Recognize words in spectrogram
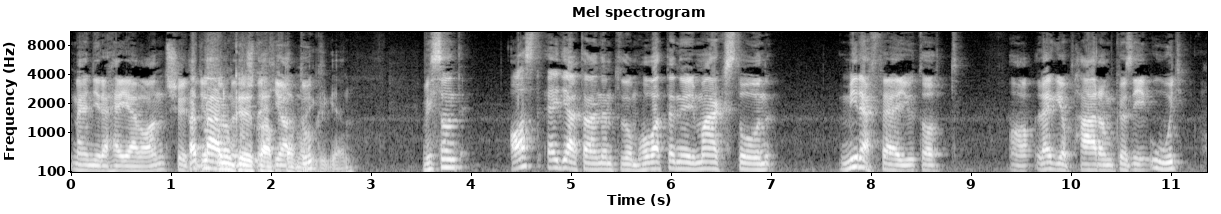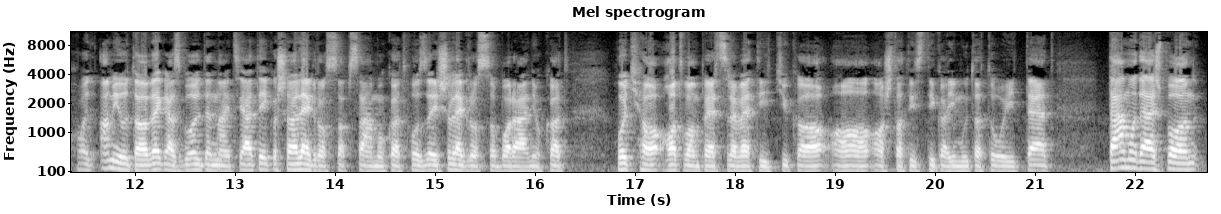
mennyire helye van, sőt, hát nálunk ő kapta meg, igen. Viszont azt egyáltalán nem tudom hova tenni, hogy Mark Stone mire feljutott a legjobb három közé úgy, hogy amióta a Vegas Golden Knights játékosa a legrosszabb számokat hozza, és a legrosszabb arányokat, hogyha 60 percre vetítjük a, a, a statisztikai mutatóit. Tehát támadásban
